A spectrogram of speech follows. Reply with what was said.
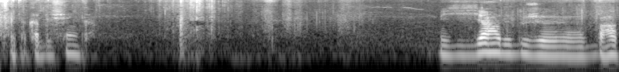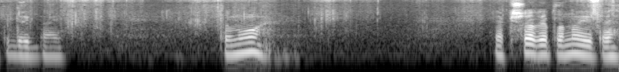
Це така дощенька. Ягоди дуже багато дрібної. Тому, якщо ви плануєте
